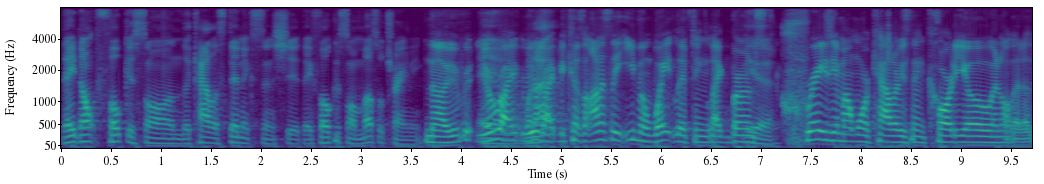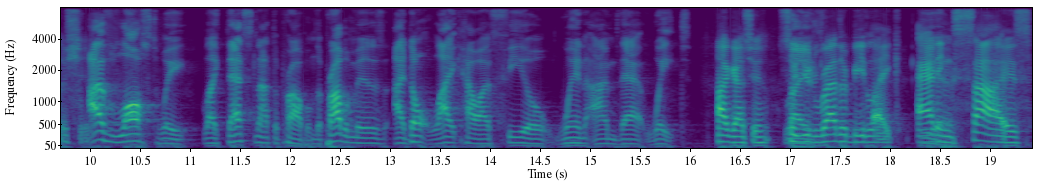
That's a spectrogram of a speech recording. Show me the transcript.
they don't focus on the calisthenics and shit. They focus on muscle training. No, you're, you're right. You're I- right because honestly, even weightlifting like burns Yeah. crazy amount more calories than cardio and all that other shit. I've lost weight. Like that's not the problem. The problem is I don't like how I feel when I'm that weight. I got you. So Like- you'd rather be like adding Yeah. size,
